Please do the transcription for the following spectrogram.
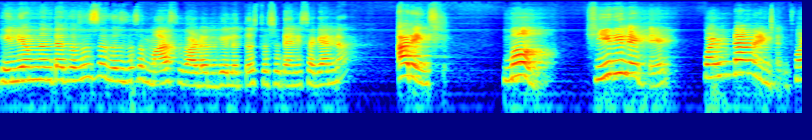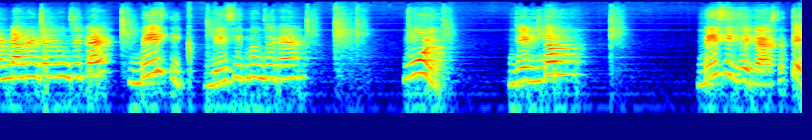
हिलियम नंतर जसं जसं जसं मास वाढत गेलं तस तसं त्यांनी सगळ्यांना अरेंज मग ही रिलेटेड फंडामेंटल फंडामेंटल म्हणजे काय? बेसिक बेसिक म्हणजे काय? मूळ. जे एकदम बेसिक जे काय असतं ते.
